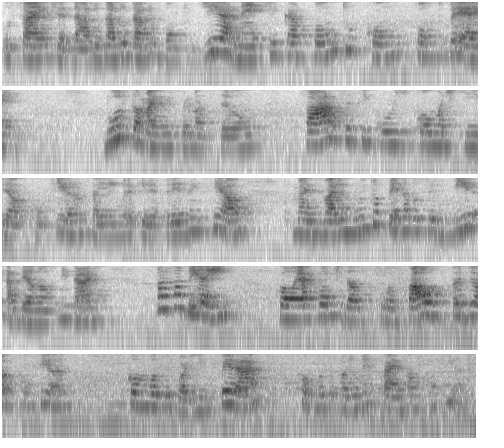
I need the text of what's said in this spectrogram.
O site é www.dianetica.com.br. Busca mais informação, faça esse curso como adquirir autoconfiança, lembra que ele é presencial, mas vale muito a pena você vir até a nossa unidade para saber aí qual é a fonte da sua falta de autoconfiança, como você pode recuperar, como você pode aumentar essa autoconfiança,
